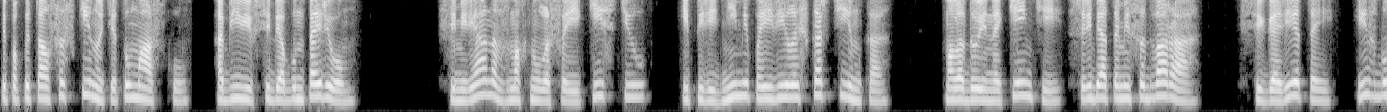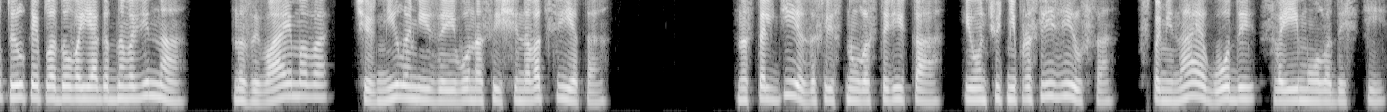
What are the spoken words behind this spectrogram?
ты попытался скинуть эту маску, объявив себя бунтарем? Семиряна взмахнула своей кистью, и перед ними появилась картинка. Молодой Иннокентий с ребятами со двора, с сигаретой и с бутылкой плодово-ягодного вина, называемого чернилами из-за его насыщенного цвета. Ностальгия захлестнула старика, и он чуть не прослезился, вспоминая годы своей молодости.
